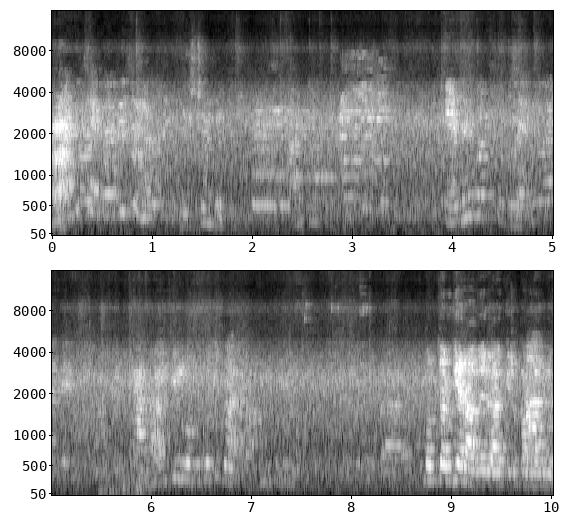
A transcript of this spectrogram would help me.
ఆ? మొత్తానికి రాలే రాఖీలు పండుగ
